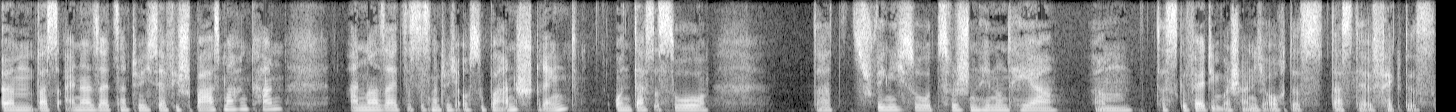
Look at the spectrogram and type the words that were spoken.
ähm, was einerseits natürlich sehr viel Spaß machen kann, andererseits ist es natürlich auch super anstrengend und das ist so, da schwinge ich so zwischen hin und her. Ähm, das gefällt ihm wahrscheinlich auch, dass das der Effekt ist.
